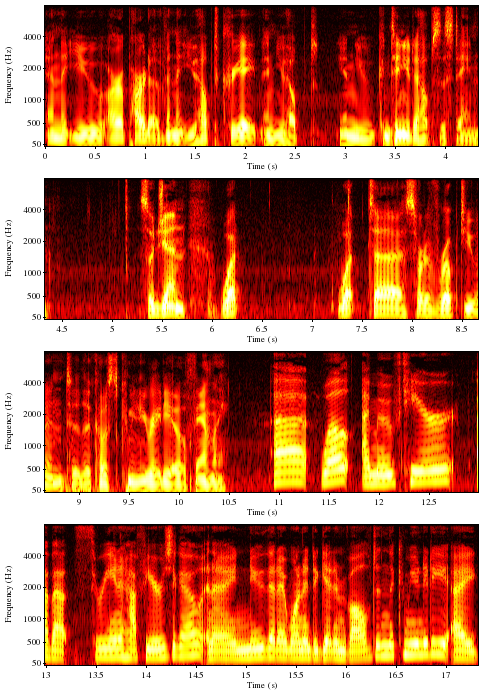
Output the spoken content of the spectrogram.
and that you are a part of and that you helped create and you helped and you continue to help sustain. So, Jen, what what uh, sort of roped you into the Coast Community Radio family? Uh, well, I moved here about three and a half years ago, and I knew that I wanted to get involved in the community. I,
